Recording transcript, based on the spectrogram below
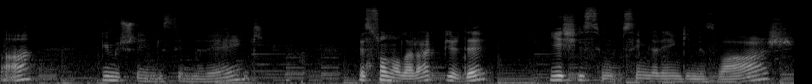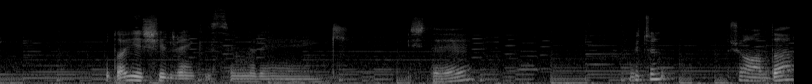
buna. Gümüş rengi simli renk. Ve son olarak bir de yeşil sim, simli rengimiz var. Da yeşil renkli simli renk. İşte bütün şu anda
